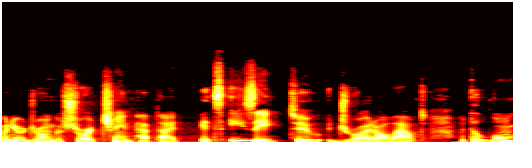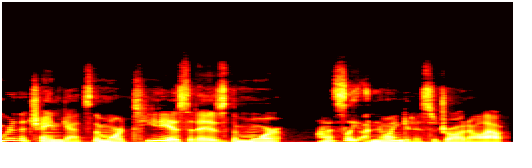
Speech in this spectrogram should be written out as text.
When you're drawing a short chain peptide, it's easy to draw it all out. But the longer the chain gets, the more tedious it is, the more honestly annoying it is to draw it all out.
